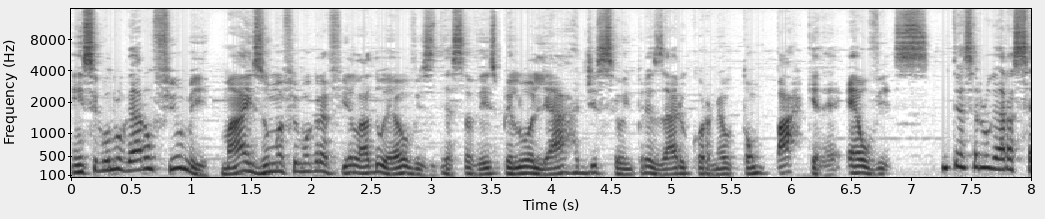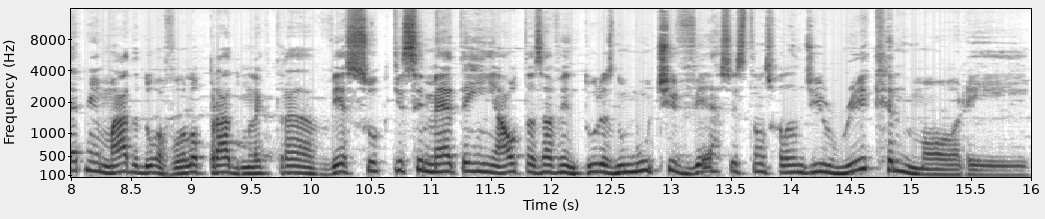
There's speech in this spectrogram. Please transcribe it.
Em segundo lugar, um filme. Mais uma filmografia lá do Elvis, dessa vez pelo olhar de seu empresário coronel Tom Parker, é Elvis. Em terceiro lugar, a série animada do avô aloprado, moleque travesso, que se metem em altas aventuras no multiverso. Estamos falando de Rick and Morty.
